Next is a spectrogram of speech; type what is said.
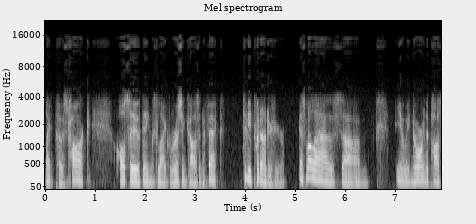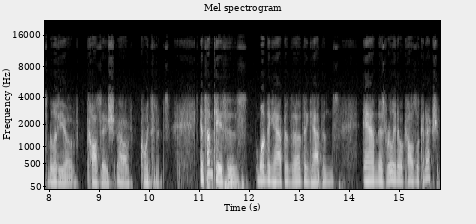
like post hoc, also things like reversing cause and effect, can be put under here, as well as um, you know ignoring the possibility of causation of coincidence. In some cases, one thing happens, another thing happens, and there's really no causal connection.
